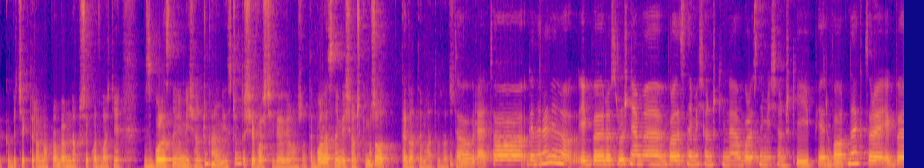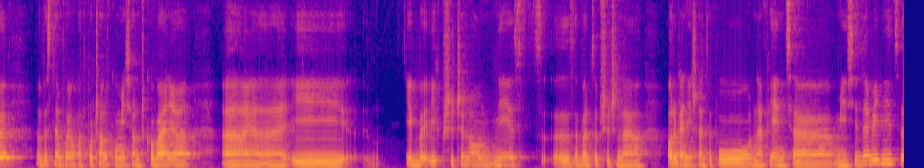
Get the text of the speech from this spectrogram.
e, kobiecie, która ma problem na przykład właśnie z bolesnymi miesiączkami? Mhm. Z czym to się właściwie wiąże? Te bolesne miesiączki, może od tego tematu zacznę. Dobra, to generalnie no, jakby rozróżniamy bolesne miesiączki na bolesne miesiączki pierwotne, które jakby występują od początku miesiączkowania e, i jakby ich przyczyną nie jest e, za bardzo przyczyna organiczna typu napięcia mięśni na miednicy,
